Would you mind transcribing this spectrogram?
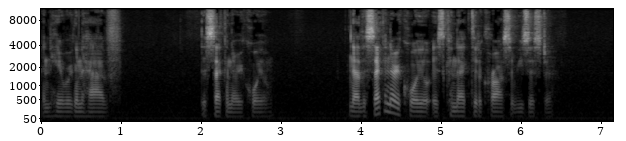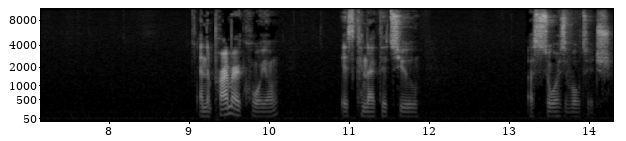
and here we're going to have the secondary coil. Now the secondary coil is connected across a resistor and the primary coil is connected to a source voltage.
